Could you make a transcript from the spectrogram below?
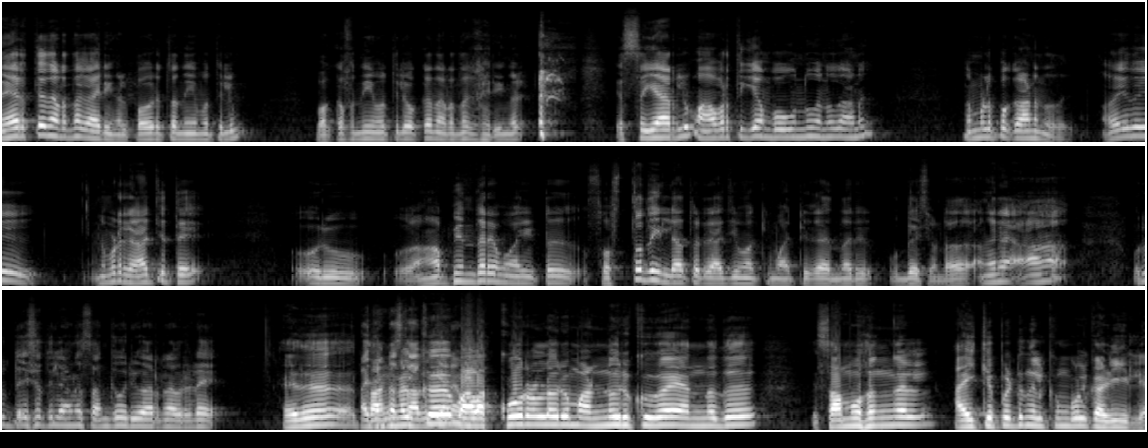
നേരത്തെ നടന്ന കാര്യങ്ങൾ പൗരത്വ നിയമത്തിലും വഖഫ് നിയമത്തിലും ഒക്കെ നടന്ന കാര്യങ്ങൾ എസ് ഐ ആറിലും ആവർത്തിക്കാൻ പോകുന്നു എന്നതാണ് നമ്മളിപ്പോൾ കാണുന്നത്. അതായത് നമ്മുടെ രാജ്യത്തെ ഒരു ആഭ്യന്തരമായിട്ട് സ്വസ്ഥതയില്ലാത്തൊരു രാജ്യമാക്കി മാറ്റുക എന്നൊരു ഉദ്ദേശമുണ്ട്. അത് അങ്ങനെ ആ ഒരു ഉദ്ദേശത്തിലാണ് സംഘപരിവാറിന് അവരുടെ ഇത് തങ്ങൾക്ക്. വളക്കൂറുള്ള ഒരു മണ്ണൊരുക്കുക എന്നത് സമൂഹങ്ങൾ ഐക്യപ്പെട്ട് നിൽക്കുമ്പോൾ കഴിയില്ല.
